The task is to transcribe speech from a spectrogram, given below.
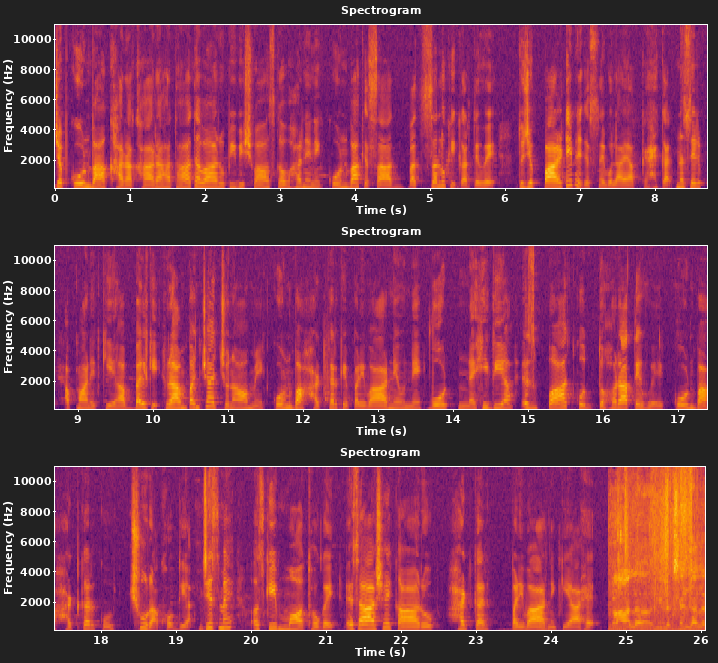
जब कोनबा खाना खा रहा था, तब आरोपी विश्वास गव्हाने ने कोनबा के साथ बदसलूकी करते हुए तुझे पार्टी में किसने बुलाया कहकर न सिर्फ़ अपमानित किया, बल्कि ग्राम पंचायत चुनाव में कोनबा हटकर के परिवार ने उन्हें वोट नहीं दिया। इस बात को दोहराते हुए कोनबा हटकर को छुरा खोप दिया, जिसमें उसकी मौत हो गई। इस आशय का आरोप हटकर परिवार ने किया है। काल इलेक्शन झालं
